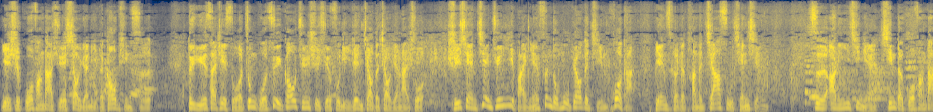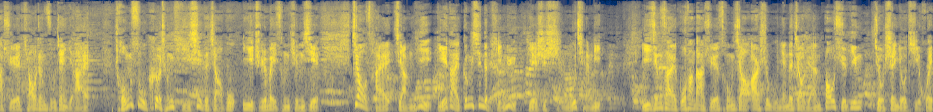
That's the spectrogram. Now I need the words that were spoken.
也是国防大学校园里的高频词。对于在这所中国最高军事学府里任教的教员来说，实现建军一百年奋斗目标的紧迫感，鞭策着他们加速前行。自2017年新的国防大学调整组建以来，重塑课程体系的脚步一直未曾停歇，教材讲义迭代更新的频率也是史无前例。已经在国防大学从教二十五年的教员包学兵就深有体会。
